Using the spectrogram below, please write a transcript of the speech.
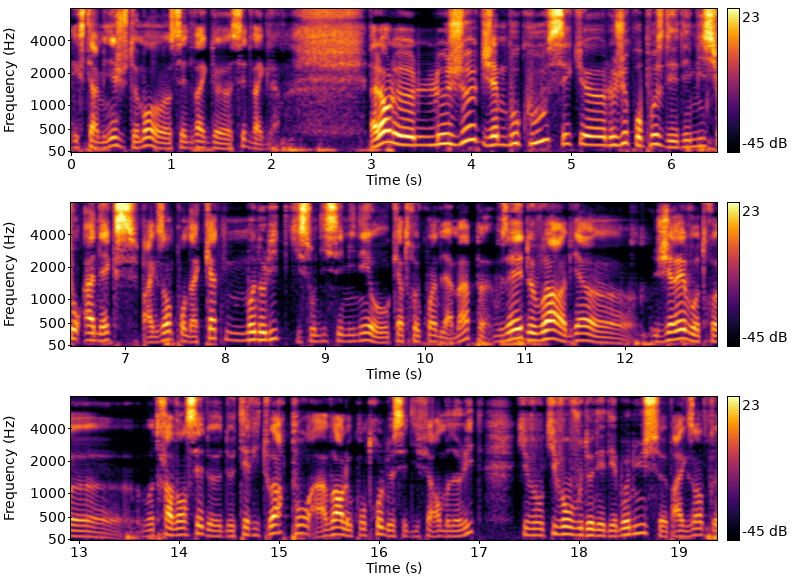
exterminer justement euh, cette vague, euh, cette vague là. Alors le, le jeu que j'aime beaucoup, c'est que le jeu propose des, des missions annexes. Par exemple, on a quatre monolithes qui sont disséminés aux quatre coins de la map. Vous allez devoir eh bien euh, gérer votre votre avancée de, territoire pour avoir le contrôle de ces différents monolithes qui vont qui vont vous donner des bonus. Par exemple.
